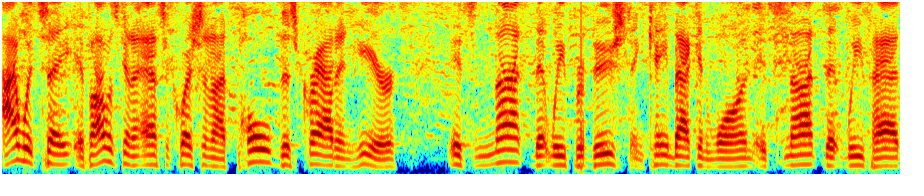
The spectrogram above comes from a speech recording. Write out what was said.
I would say if I was going to ask a question and I polled this crowd in here, it's not that we produced and came back and won. It's not that we've had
